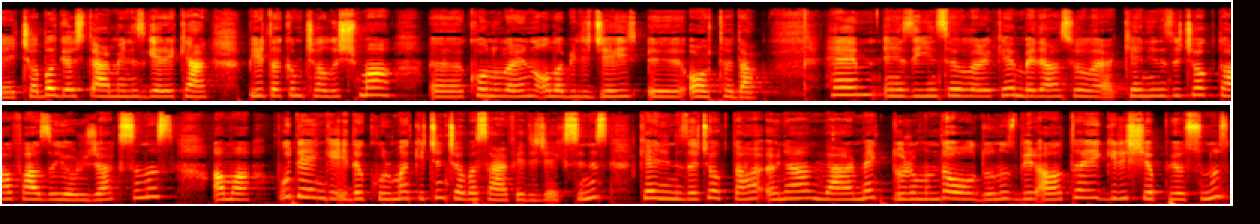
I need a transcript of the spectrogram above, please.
e, çaba göstermeniz gereken bir takım çalışma e, konularının olabileceği e, ortada. Hem e, zihinsel olarak hem bedensel olarak kendinizi çok daha fazla yoracaksınız ama bu dengeyi de kurmak için çaba sarf edeceksiniz. Kendinize çok daha önem vermek durumunda olduğunuz bir 6 aya giriş yapıyorsunuz.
